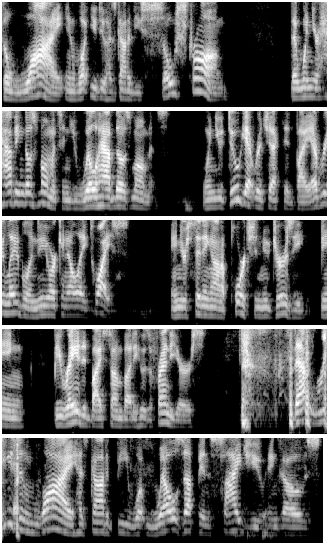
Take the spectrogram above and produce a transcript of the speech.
The why in what you do has got to be so strong that when you're having those moments, and you will have those moments, when you do get rejected by every label in New York and LA twice, and you're sitting on a porch in New Jersey being berated by somebody who's a friend of yours, that reason why has got to be what wells up inside you and goes,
